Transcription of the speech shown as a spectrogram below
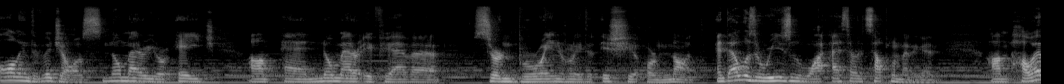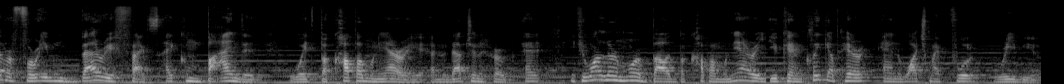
all individuals, no matter your age um, and no matter if you have a certain brain related issue or not. And that was the reason why I started supplementing it. Um, however, for even better effects, I combined it with Bacopa monnieri, an adaptogen herb. And if you want to learn more about Bacopa monnieri, you can click up here and watch my full review.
